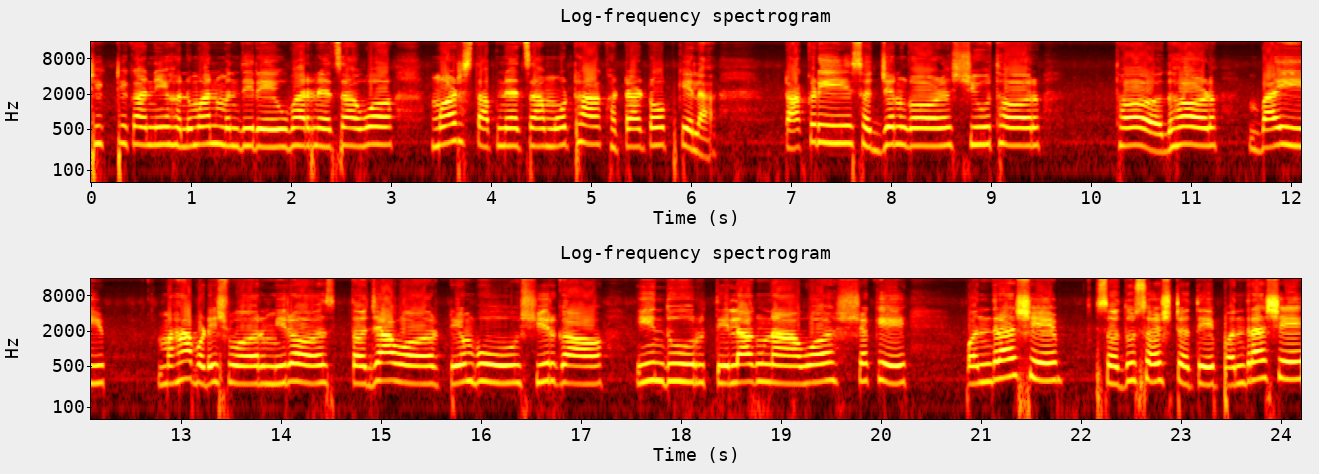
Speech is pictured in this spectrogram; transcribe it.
ठिकठिकाणी हनुमान मंदिरे उभारण्याचा व मठ स्थापण्याचा मोठा खटाटोप केला. टाकळी, सज्जनगड, शिवथर, थ धड, बाई महाबळेश्वर, मिरज, तंजावर, टेंबू शिरगाव, इंदूर, तेलंगणा व शके पंधराशे सदुसष्ट ते पंधराशे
